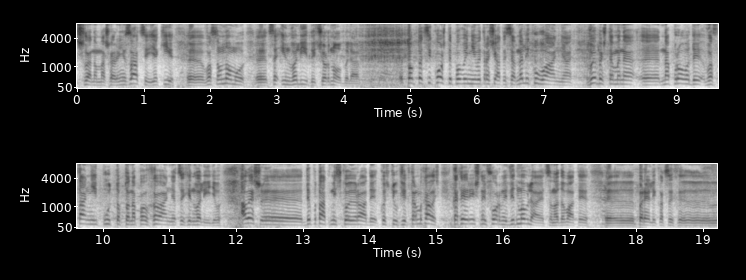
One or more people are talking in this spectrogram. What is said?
членам нашої організації, які в основному це інваліди Чорнобиля. Тобто ці кошти повинні витрачатися на лікування, вибачте мене, на проводи в останній путь, тобто на поховання цих інвалідів. Але ж депутат міської ради Костюк Віктор Михайлович в категоричній формі відмовляється надавати е, перелік цих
